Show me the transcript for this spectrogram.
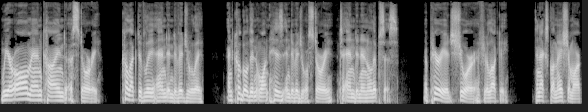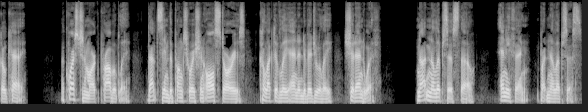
We are all mankind a story, collectively and individually, and Kugel didn't want his individual story to end in an ellipsis. A period, sure, if you're lucky. An exclamation mark, okay. A question mark, probably. That seemed the punctuation all stories, collectively and individually, should end with. Not an ellipsis, though. Anything but an ellipsis.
